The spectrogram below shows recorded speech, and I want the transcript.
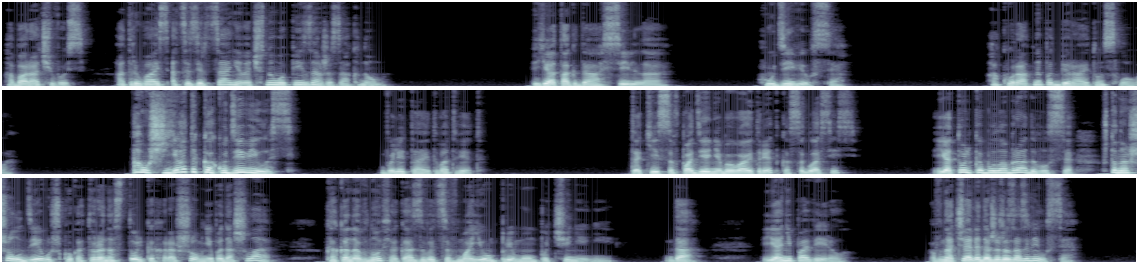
Оборачиваюсь, отрываясь от созерцания ночного пейзажа за окном. Я тогда сильно удивился. Аккуратно подбирает он слово. «А уж я-то как удивилась!» Вылетает в ответ. Такие совпадения бывают редко, согласись. Я только был обрадовался, что нашел девушку, которая настолько хорошо мне подошла, как она вновь оказывается в моем прямом подчинении. Да, я не поверил. Вначале даже разозлился.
